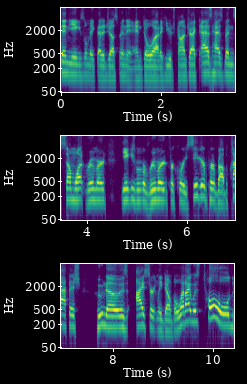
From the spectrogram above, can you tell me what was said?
then the Yankees will make that adjustment and, and dole out a huge contract, as has been somewhat rumored. The Yankees were rumored for Corey Seager per Bob Klapisch. Who knows? I certainly don't. But what I was told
